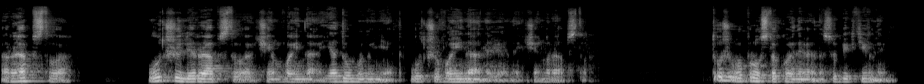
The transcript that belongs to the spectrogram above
Рабство. Лучше ли рабство, чем война? Я думаю, нет. Лучше война, наверное, чем рабство. Тоже вопрос такой, наверное, субъективный.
